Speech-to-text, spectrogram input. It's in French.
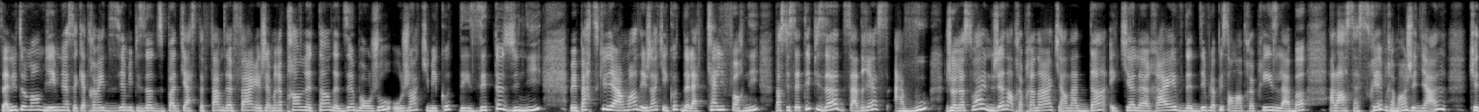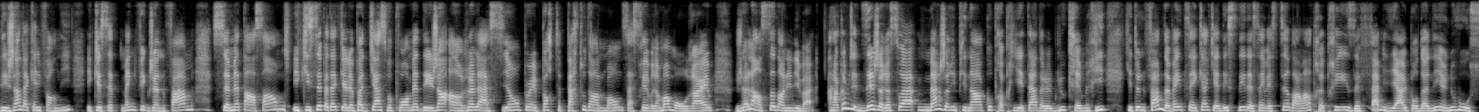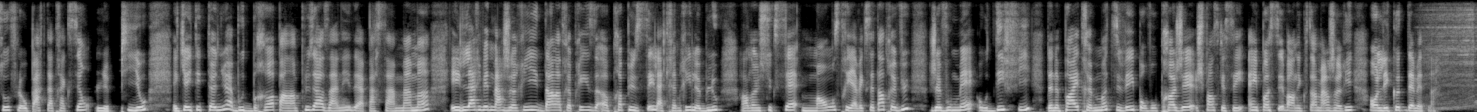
Salut tout le monde, bienvenue à ce 90e épisode du podcast Femmes de fer et j'aimerais prendre le temps de dire bonjour aux gens qui m'écoutent des États-Unis, mais particulièrement des gens qui écoutent de la Californie parce que cet épisode s'adresse à vous. Je reçois une jeune entrepreneur qui en a dedans et qui a le rêve de développer son entreprise là-bas. Alors ça serait vraiment génial que des gens de la Californie et que cette magnifique jeune femme se mettent ensemble et qui sait peut-être que le podcast va pouvoir mettre des gens en relation peu importe partout dans le monde, ça serait vraiment mon rêve. Je lance ça dans l'univers. Alors comme je disais, je reçois Marjorie Pinard, copropriétaire de Le Blue Crèmerie, qui est une femme de 25 ans qui a décidé de s'investir dans l'entreprise familiale pour donner un nouveau souffle au parc d'attractions Le Pio et qui a été tenue à bout de bras pendant plusieurs années par sa maman et l'arrivée de Marjorie dans l'entreprise a propulsé la crèmerie Le Blue en un succès monstre et avec cette entrevue, je vous mets au défi de ne pas être motivé pour vos projets. Je pense que c'est impossible en écoutant Marjorie. On l'écoute dès maintenant.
